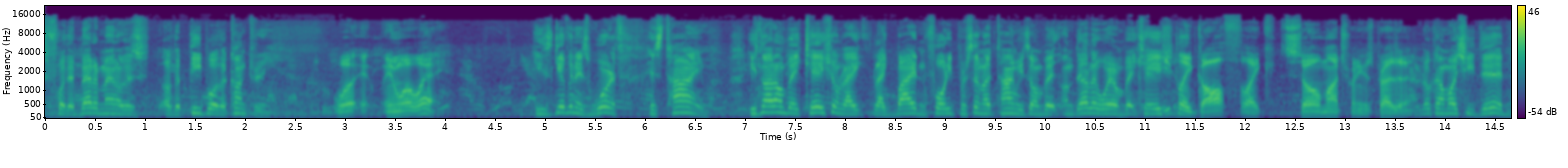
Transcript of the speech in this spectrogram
for the betterment of, this, of the people of the country. What, in what way? He's given his worth, his time. He's not on vacation like like Biden. Forty percent of the time he's on on Delaware on vacation. He played golf like so much when he was president. And look how much he did.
